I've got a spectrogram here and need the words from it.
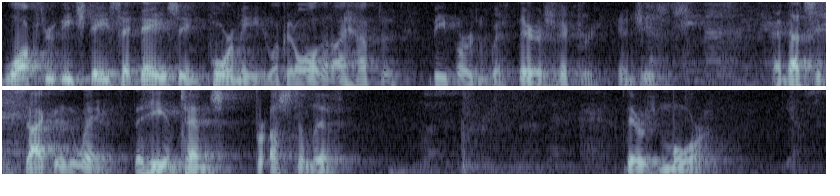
walk through each day, set day saying, Poor me, look at all that I have to be burdened with. There is victory in Jesus. And that's exactly the way that He intends for us to live. There's more Yes.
